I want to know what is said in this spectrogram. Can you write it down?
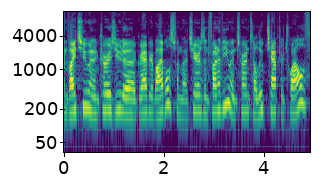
invite you and encourage you to grab your Bibles from the chairs in front of you and turn to Luke chapter 12,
